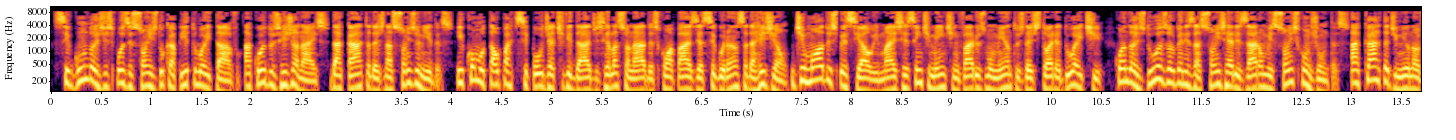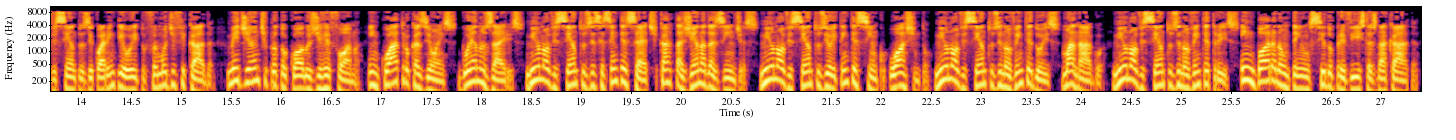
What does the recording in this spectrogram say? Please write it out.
segundo as disposições do capítulo 8 Acordos Regionais, da Carta das Nações Unidas, e como tal participou de atividades relacionadas com a paz e a segurança da região, de modo especial e mais recentemente em vários momentos da história do Haiti, quando as duas organizações realizaram missões conjuntas. A Carta de 1948 foi modificada, mediante protocolos de reforma, em quatro ocasiões, Buenos Aires, 1967, Cartagena das Índias, 1985, Washington, 1992, Manágua, 1993. Embora não tenham sido previstas na Carta,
